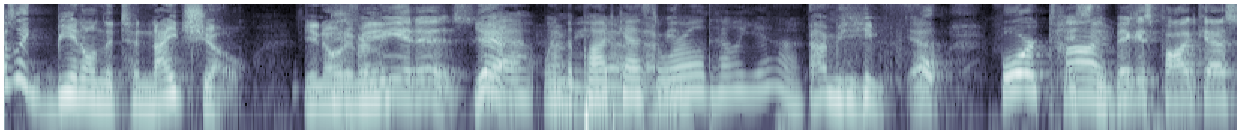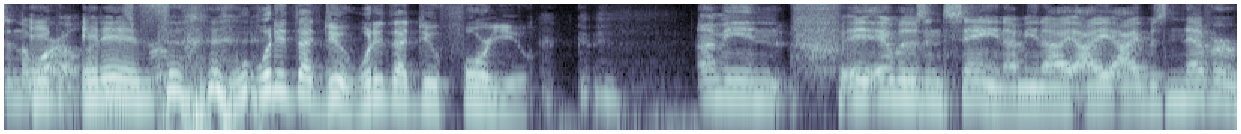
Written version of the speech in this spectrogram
that's like being on the Tonight Show. You know what For I mean? For me, it is. Yeah. when I the mean, yeah, podcast I mean- world, hell yeah. I mean, four, Yeah. four It's times. the biggest podcast in the It- world. it I mean, it's is. proven. Wh- what did that do? What did that do for you? I mean, it, it was insane. I mean, I, I, I was never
